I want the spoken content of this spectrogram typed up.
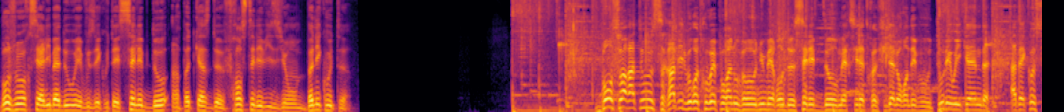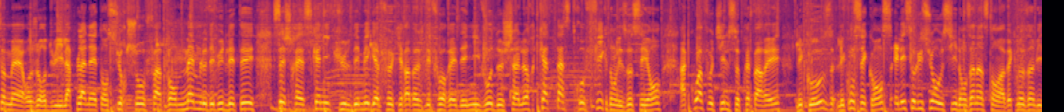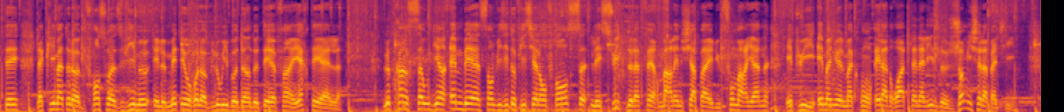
Bonjour, c'est Ali Badou et vous écoutez Célébdo, un podcast de France Télévisions. Bonne écoute. Bonsoir à tous, ravi de vous retrouver pour un nouveau numéro de Célébdo. Merci d'être fidèle au rendez-vous tous les week-ends avec au sommaire aujourd'hui la planète en surchauffe avant même le début de l'été. Sécheresse, canicule, des méga-feux qui ravagent les forêts, des niveaux de chaleur catastrophiques dans les océans. À quoi faut-il se préparer? Les causes, les conséquences et les solutions aussi dans un instant avec nos invités, la climatologue Françoise Vimeux et le météorologue Louis Baudin de TF1 et RTL. Le prince saoudien MBS en visite officielle en France, les suites de l'affaire Marlène Schiappa et du fonds Marianne, et puis Emmanuel Macron et la droite, l'analyse de Jean-Michel Apathy.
